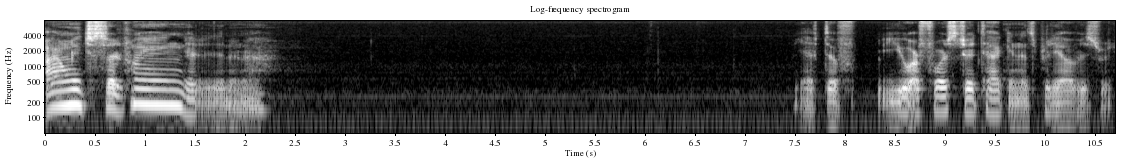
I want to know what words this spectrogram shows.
I only just started playing. da, da, da. You have to. You are forced to attack, and it's pretty obvious which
